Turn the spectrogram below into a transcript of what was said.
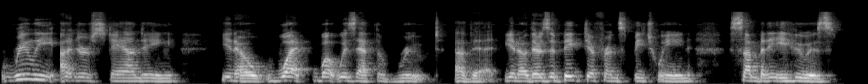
really understanding you know what what was at the root of it. You know there's a big difference between somebody who is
